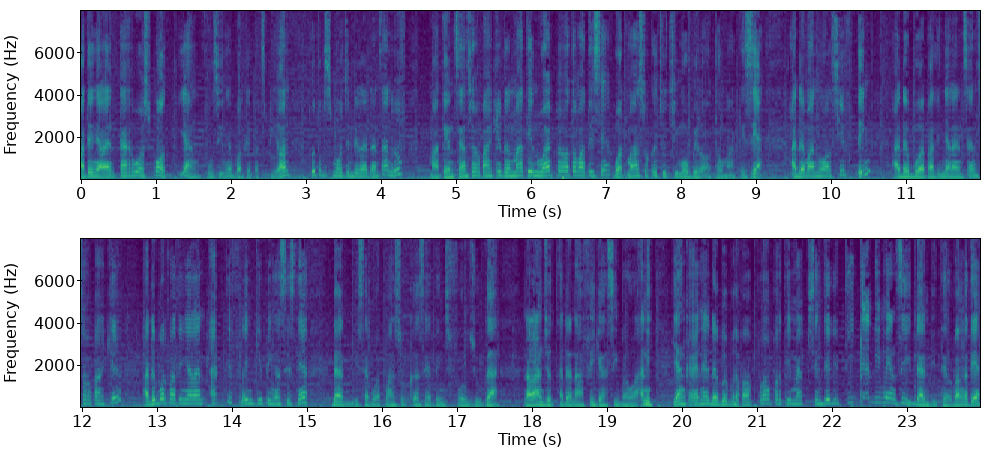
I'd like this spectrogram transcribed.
Matiin nyalain car wash mode yang fungsinya buat lipat spion, tutup semua jendela dan sunroof, matiin sensor parkir dan matiin wiper otomatis ya buat masuk ke cuci mobil otomatis ya. Ada manual shifting, ada buat mati nyalain sensor parkir, ada buat mati nyalain active lane keeping assistnya, dan bisa buat masuk ke settings full juga. Nah lanjut ada navigasi bawaan nih. Yang kerennya ada beberapa property maps yang jadi tiga dimensi Dan detail banget ya.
